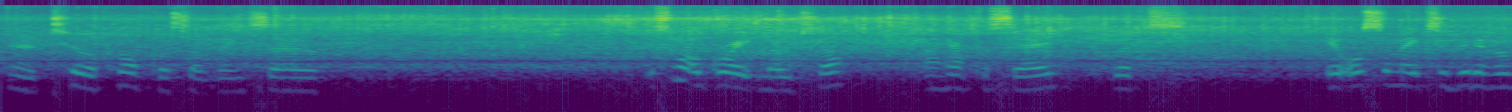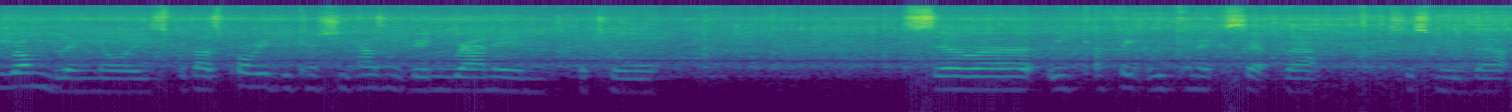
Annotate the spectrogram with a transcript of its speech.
you know, 2 o'clock or something, so it's not a great motor, I have to say, but it also makes a bit of a rumbling noise, but that's probably because she hasn't been ran in at all. So, uh, we, I think we can accept that. Let's just move that.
